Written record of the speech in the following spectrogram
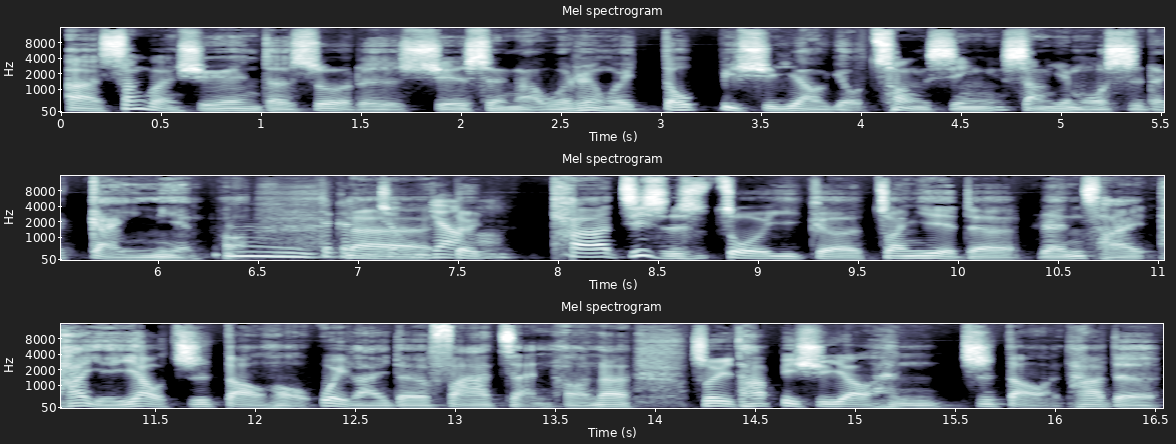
啊，商管学院的所有的学生啊，我认为都必须要有创新商业模式的概念啊。嗯，这个很重要。对。他即使是做一个专业的人才，他也要知道哈未来的发展哈。那所以他必须要很知道他的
